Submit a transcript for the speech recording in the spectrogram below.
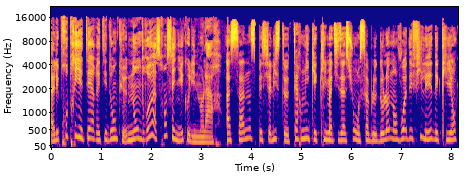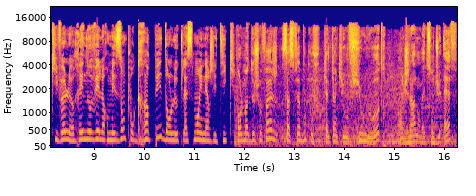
les propriétaires étaient donc nombreux à se renseigner, Colline Mollard. Hassan, spécialiste thermique et climatisation au Sable d'Olonne, envoie défiler des clients qui veulent rénover leur maison pour grimper dans le classement énergétique. Pour le mode de chauffage, ça se fait beaucoup. Quelqu'un qui est au fuel ou autre, en général, on va être sur du F.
